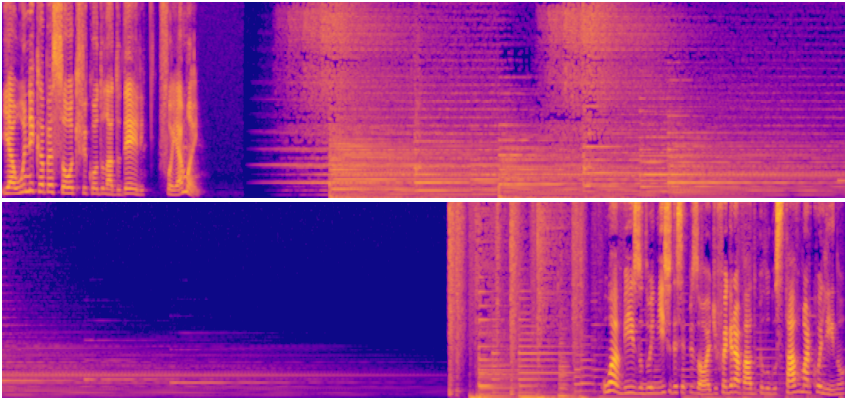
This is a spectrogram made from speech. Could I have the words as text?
e a única pessoa que ficou do lado dele foi a mãe. O aviso do início desse episódio foi gravado pelo Gustavo Marcolino,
